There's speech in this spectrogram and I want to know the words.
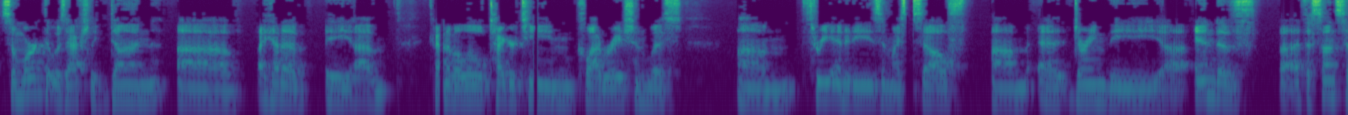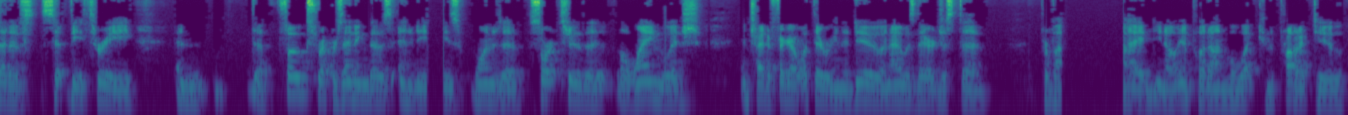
some work that was actually done. Uh, I had a, a um, kind of a little tiger team collaboration with um, three entities and myself uh, during the uh, end of uh, at the sunset of CIP v3, and the folks representing those entities wanted to sort through the, the language and try to figure out what they were going to do, and I was there just to provide, you know input on well what can the product do?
